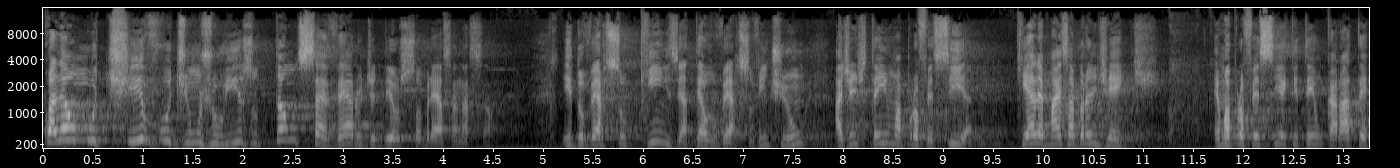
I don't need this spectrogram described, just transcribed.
Qual é o motivo de um juízo tão severo de Deus sobre essa nação? E do verso 15 até o verso 21, a gente tem uma profecia que ela é mais abrangente. É uma profecia que tem um caráter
